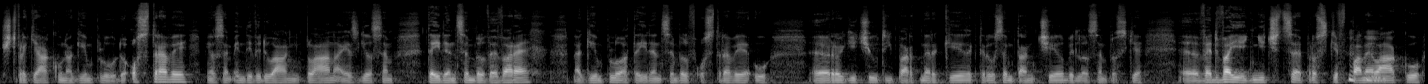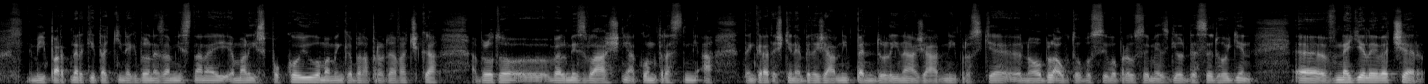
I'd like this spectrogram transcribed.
čtvrtáku na Gimplu do Ostravy. Měl jsem individuální plán a jezdil jsem, týden jsem byl ve Varech na Gimplu a týden jsem byl v Ostravě u eh, rodičů té partnerky, ze kterou jsem tančil. Bydlel jsem prostě eh, ve dva jedničce, prostě v paneláku. Mý partnerky tatínek byl nezaměstnaný malíř pokojů a maminka byla prodavačka a bylo to eh, velmi zvláštní a kontrastní a tenkrát ještě nebyly žádný pendolina, žádný prostě Nobel autobusy. Opravdu jsem jezdil 10 hodin v neděli večer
